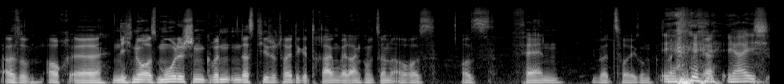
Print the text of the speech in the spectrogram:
Also auch äh, nicht nur aus modischen Gründen das T-Shirt heute getragen bei der Ankunft, sondern auch aus, aus Fan. Überzeugung. Ja, ja. ja, ich,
